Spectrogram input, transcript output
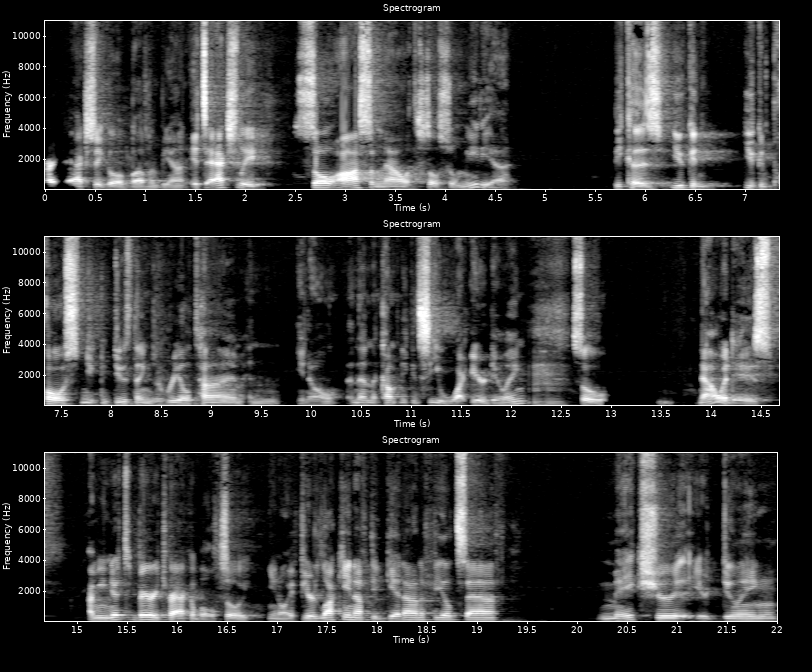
Try to actually go above and beyond. It's actually so awesome now with social media because you can you can post and you can do things real time and you know and then the company can see what you're doing mm-hmm. so nowadays i mean it's very trackable. So you know if you're lucky enough to get on a field staff make sure that you're doing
